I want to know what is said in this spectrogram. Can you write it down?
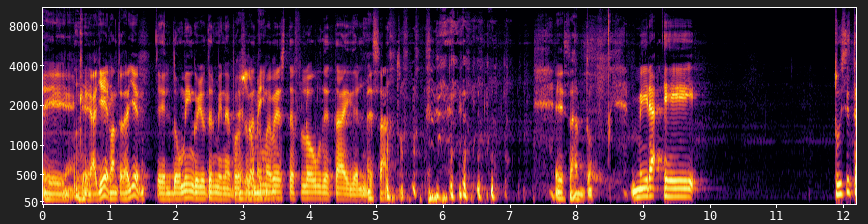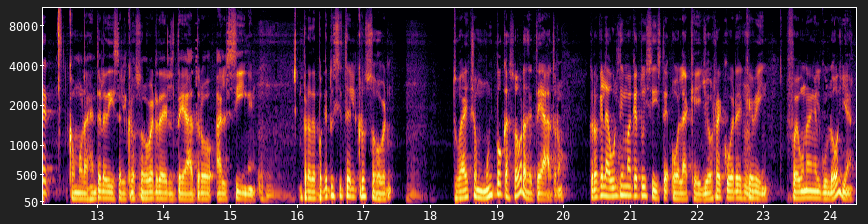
eh, que ayer o antes de ayer. El domingo yo terminé, por El eso que tú domingo. me ves este flow de Tiger. Exacto. Exacto. Mira, eh, tú hiciste, como la gente le dice, el crossover del teatro al cine. Pero después que tú hiciste el crossover, tú has hecho muy pocas obras de teatro. Creo que la última que tú hiciste, o la que yo recuerde que vi, fue una en el Guloya.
